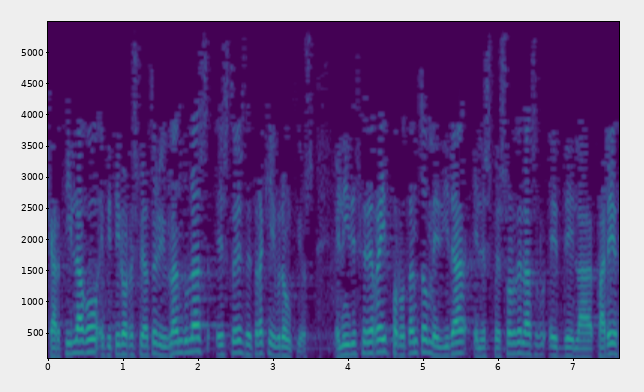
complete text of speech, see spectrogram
Cartílago, epitelio respiratorio y glándulas, esto es de tráquea y bronquios. El índice de Reid, por lo tanto, medirá el espesor de, eh, de la pared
